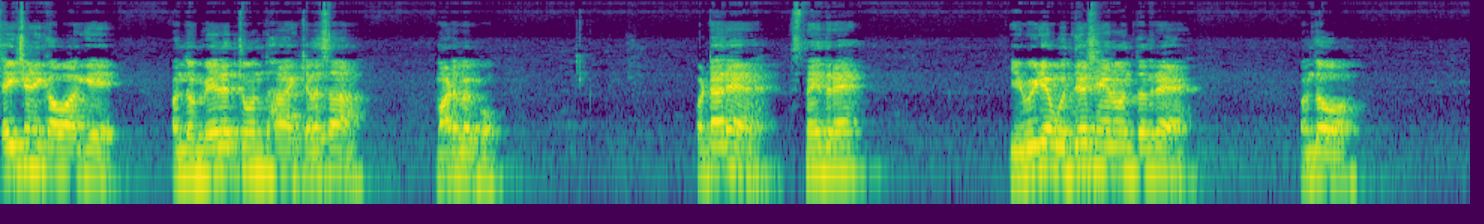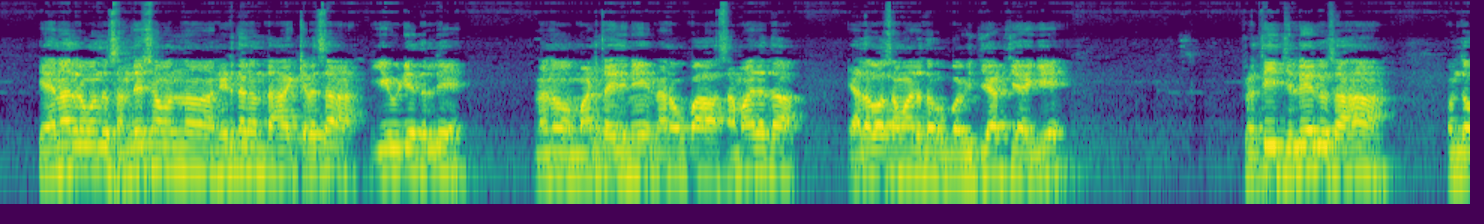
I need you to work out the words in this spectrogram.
ಶೈಕ್ಷಣಿಕವಾಗಿ ಒಂದು ಮೇಲೆತ್ತುವಂತಹ ಕೆಲಸ ಮಾಡಬೇಕು. ಒಟ್ಟಾರೆ ಸ್ನೇಹಿತರೆ, ಈ ವಿಡಿಯೋ ಉದ್ದೇಶ ಏನು ಅಂತಂದರೆ, ಒಂದು ಏನಾದರೂ ಒಂದು ಸಂದೇಶವನ್ನು ನೀಡತಕ್ಕಂತಹ ಕೆಲಸ ಈ ವಿಡಿಯೋದಲ್ಲಿ ನಾನು ಮಾಡ್ತಾ ಇದ್ದೀನಿ. ನಾನು ಒಬ್ಬ ಸಮಾಜದ, ಯಾದವ ಸಮಾಜದ ಒಬ್ಬ ವಿದ್ಯಾರ್ಥಿಯಾಗಿ ಪ್ರತಿ ಜಿಲ್ಲೆಯಲ್ಲೂ ಸಹ ಒಂದು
